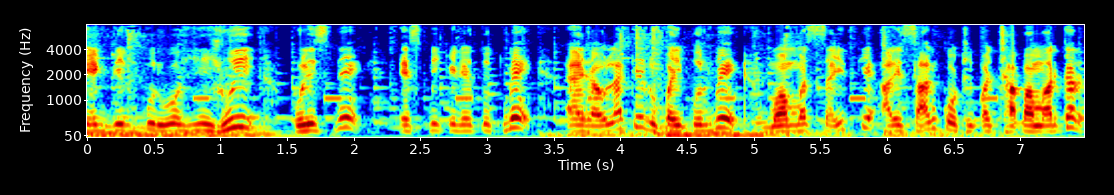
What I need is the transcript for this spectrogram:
एक दिन पूर्व ही हुई। पुलिस ने एसपी के नेतृत्व में एरौला के रुपईपुर में मोहम्मद सईद के आलिशान कोठी पर छापा मारकर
